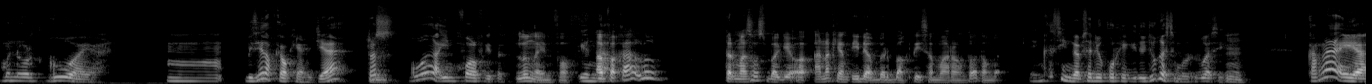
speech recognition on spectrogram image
Menurut gue ya hmm, bisnis oke oke aja terus gue nggak involve gitu. Lu nggak involve. Ya, apakah lu termasuk sebagai anak yang tidak berbakti sama orang tua atau enggak ya enggak sih nggak bisa diukur kayak gitu juga sih menurut gue sih. Hmm. Karena ya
